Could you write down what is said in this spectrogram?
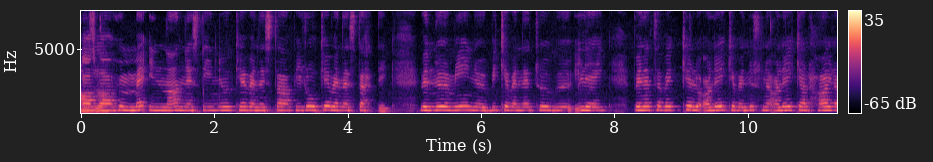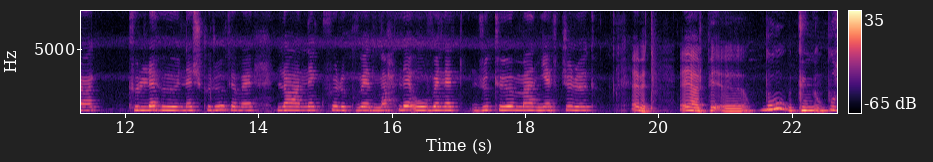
Allahümme inna nestinuke ve nestağfiruke ve nestehdik ve nüminu bike ve netübü ileyk ve netevekkelu aleyke ve nüsnü aleykel hayra küllehu neşkürüke ve la nekfürük ve nahle'u ve netrükü men yefcürük. Evet. Eğer e, bu bu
